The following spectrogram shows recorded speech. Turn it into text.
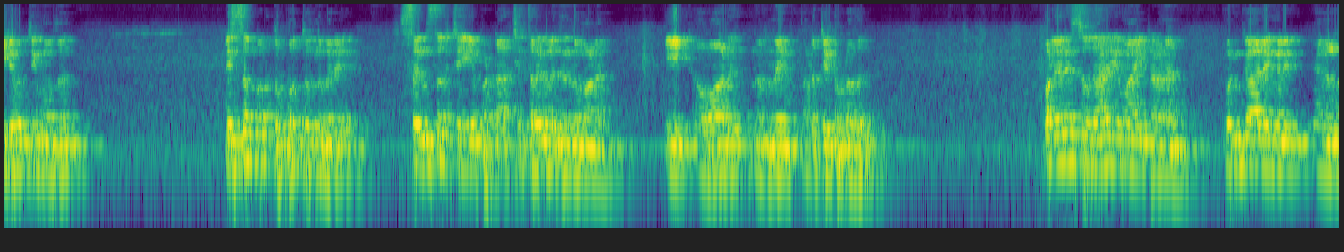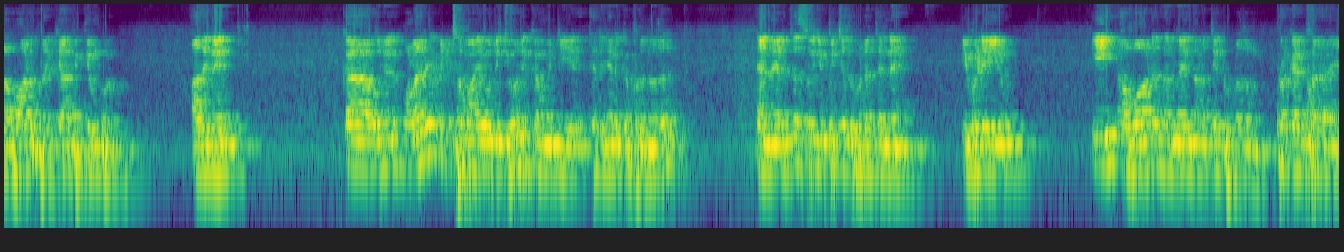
ഇരുപത്തി മൂന്ന് ഡിസംബർ മുപ്പത്തൊന്ന് വരെ സെൻസർ ചെയ്യപ്പെട്ട ചിത്രങ്ങളിൽ നിന്നുമാണ് ഈ അവാർഡ് നിർണയം നടത്തിയിട്ടുള്ളത്. വളരെ സുതാര്യമായിട്ടാണ് മുൻകാലങ്ങളിൽ ഞങ്ങൾ അവാർഡ് പ്രഖ്യാപിക്കുമ്പോൾ അതിന് ഒരു വളരെ വ്യക്തമായ ഒരു ജോലി കമ്മിറ്റിയെ തിരഞ്ഞെടുക്കപ്പെടുന്നത്. ഞാൻ നേരത്തെ സൂചിപ്പിച്ചതുപോലെ തന്നെ ഇവിടെയും ഈ അവാർഡ് നിർണയം നടത്തിയിട്ടുള്ളതും പ്രഗത്ഭരായ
